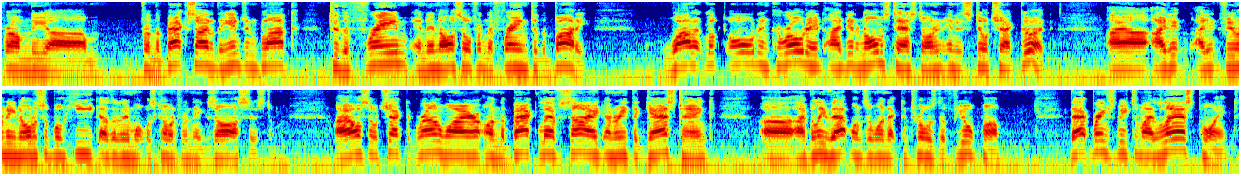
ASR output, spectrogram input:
from the um, from the back side of the engine block to the frame, and then also from the frame to the body. While it looked old and corroded, I did an ohms test on it, and it still checked good. I, uh, I didn't I didn't feel any noticeable heat other than what was coming from the exhaust system. I also checked the ground wire on the back left side underneath the gas tank. Uh, I believe that one's the one that controls the fuel pump. That brings me to my last point.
